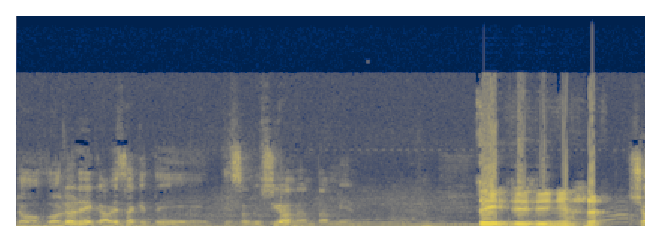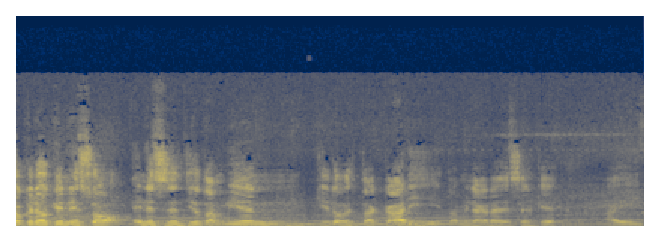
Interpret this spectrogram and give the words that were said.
los dolores de cabeza que te, te solucionan también. Sí, sí, sí. Yo creo que en eso, en ese sentido también quiero destacar y también agradecer que hay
